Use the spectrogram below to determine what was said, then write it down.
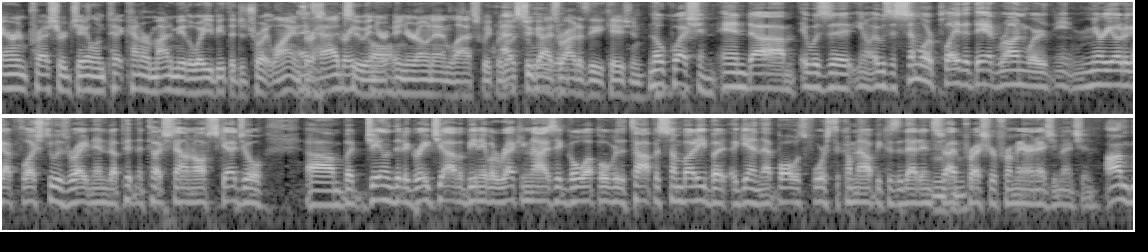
Aaron pressure, Jalen Pitt kind of reminded me of the way you beat the Detroit Lions That's or had to call. in your in your own end last week. Were those two guys right as the occasion? No question. And um, it was a you know it was a similar play that they had run where you know, Mariota got flushed to his right and ended up hitting the touchdown off schedule. Um, but Jalen did a great job of being able to recognize it, go up over the top of somebody. But again, that ball was forced to come out because of that inside mm-hmm. pressure from Aaron, as you mentioned. I'm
